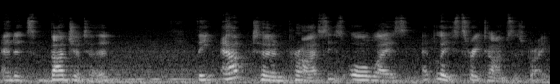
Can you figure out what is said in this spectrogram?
and it's budgeted, the outturn price is always at least three times as great.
